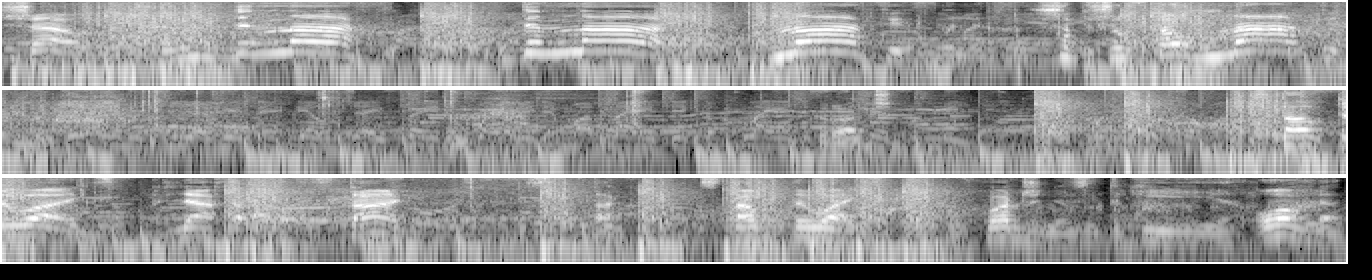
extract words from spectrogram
Ще один. Ну Іди нафіг! Іди нафіг! Нафіг, бля! Що ти що встав? Нафіг! Коротше. Ставте лайк, бляха, встань! Так, ставте лайк за проходження, за такий огляд.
